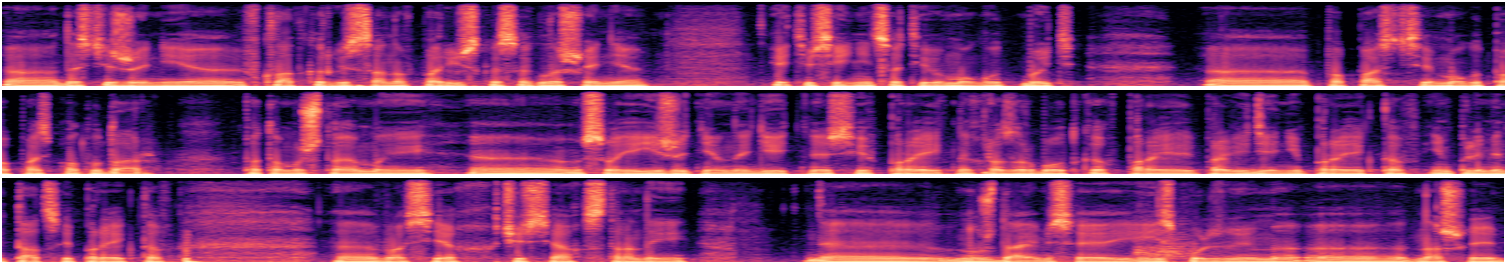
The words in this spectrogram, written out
достижения вклад Кыргызстана в Парижское соглашение – эти все инициативы могут быть э, попасть, могут попасть под удар, потому что мы э, в своей ежедневной деятельности, в проектных разработках, в проведении проектов, имплементации проектов э, во всех частях страны нуждаемся и используем наши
